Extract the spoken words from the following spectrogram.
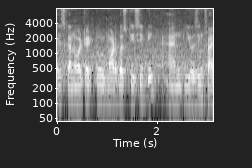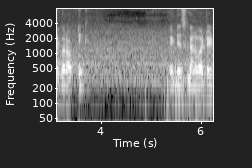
is converted to modbus tcp and using fiber optic it is converted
